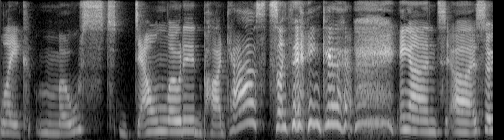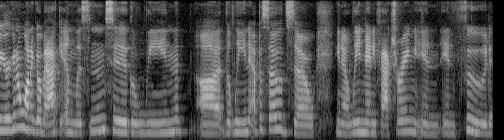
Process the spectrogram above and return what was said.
like most downloaded podcasts, I think. and uh, so you're gonna want to go back and listen to the lean, uh, the lean episode. So you know, lean manufacturing in in food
